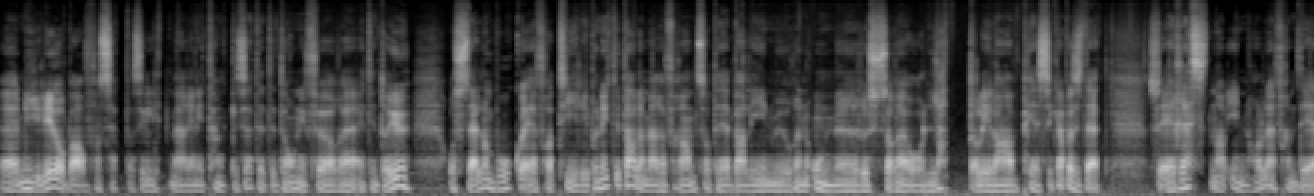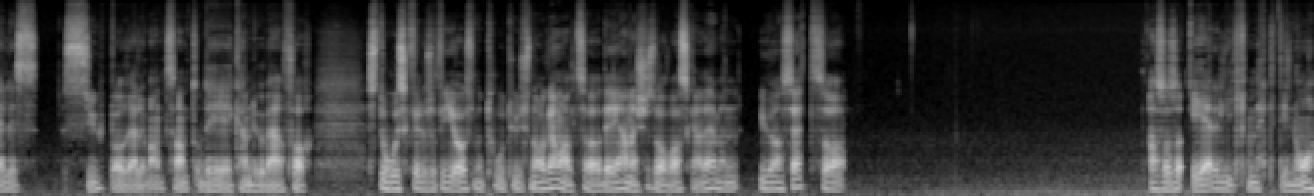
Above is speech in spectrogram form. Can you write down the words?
eh, nylig, da, bare for å sette seg litt mer inn i tankesettet til Tony før eh, et intervju. Og selv om boka er fra tidlig på 90-tallet, med referanser til Berlinmuren, onde russere og latterlig lav PC-kapasitet, så er resten av innholdet fremdeles superrelevant. sant? Og det kan det jo være for stoisk filosofi òg, som er 2000 år gammelt, så det er gjerne ikke så overraskende, det. Men uansett så altså så er det like mektig nå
